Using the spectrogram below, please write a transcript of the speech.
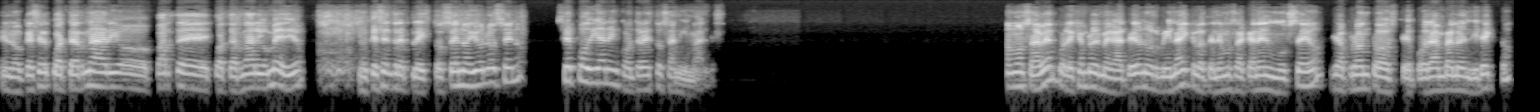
en lo que es el cuaternario, parte cuaternario medio, lo que es entre Pleistoceno y Holoceno, se podían encontrar estos animales. Vamos a ver, por ejemplo, el Megatherium urbinae, que lo tenemos acá en el museo, ya pronto este, podrán verlo en directo.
